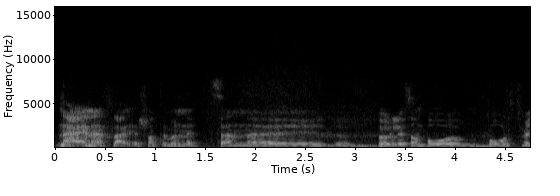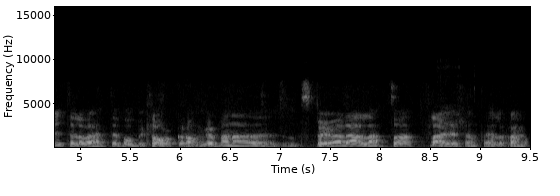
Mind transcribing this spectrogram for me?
Nej, nej, Flyers har inte vunnit sen uh, Bully som Wall Street eller vad det hette, Bobby Clark och de gubbarna spöade alla. Så att Flyers har inte heller framgång.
